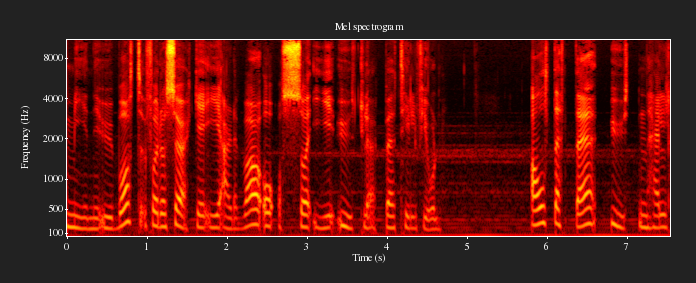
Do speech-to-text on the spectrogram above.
miniubåt for å søke i elva og også i utløpet til fjorden. Alt dette uten hell.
